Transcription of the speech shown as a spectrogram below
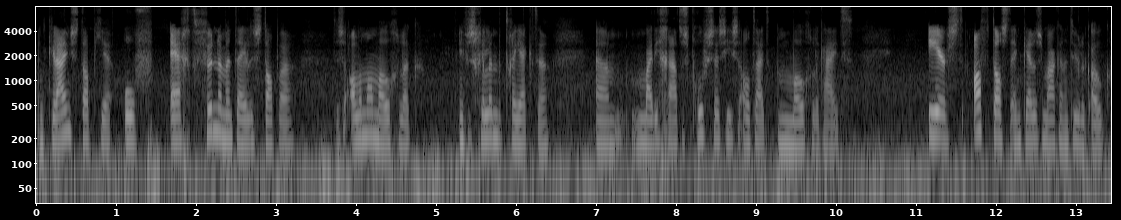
een klein stapje of echt fundamentele stappen. Het is allemaal mogelijk in verschillende trajecten. Um, maar die gratis proefsessie is altijd een mogelijkheid. Eerst aftasten en kennismaken natuurlijk ook.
